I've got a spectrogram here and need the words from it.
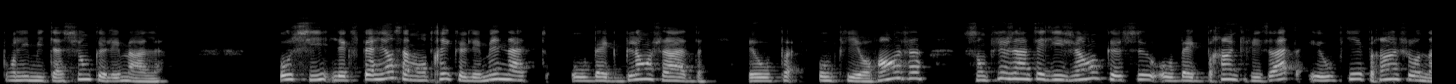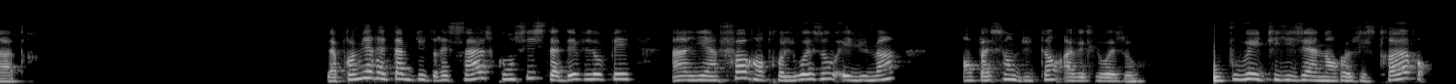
pour l'imitation que les mâles. Aussi, l'expérience a montré que les ménates au bec blanchâtre et au, pied orange sont plus intelligents que ceux au bec brun grisâtre et au pied brun jaunâtre. La première étape du dressage consiste à développer un lien fort entre l'oiseau et l'humain en passant du temps avec l'oiseau. Vous pouvez utiliser un enregistreur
